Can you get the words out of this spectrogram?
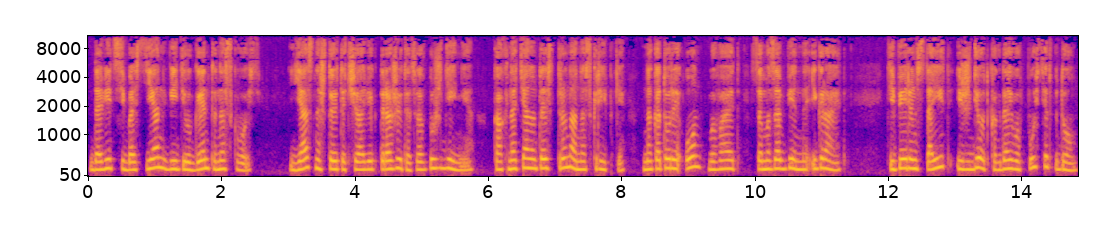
Давид Себастьян видел Гента насквозь. Ясно, что этот человек дрожит от возбуждения, как натянутая струна на скрипке, на которой он, бывает, самозабвенно играет. Теперь он стоит и ждет, когда его впустят в дом.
